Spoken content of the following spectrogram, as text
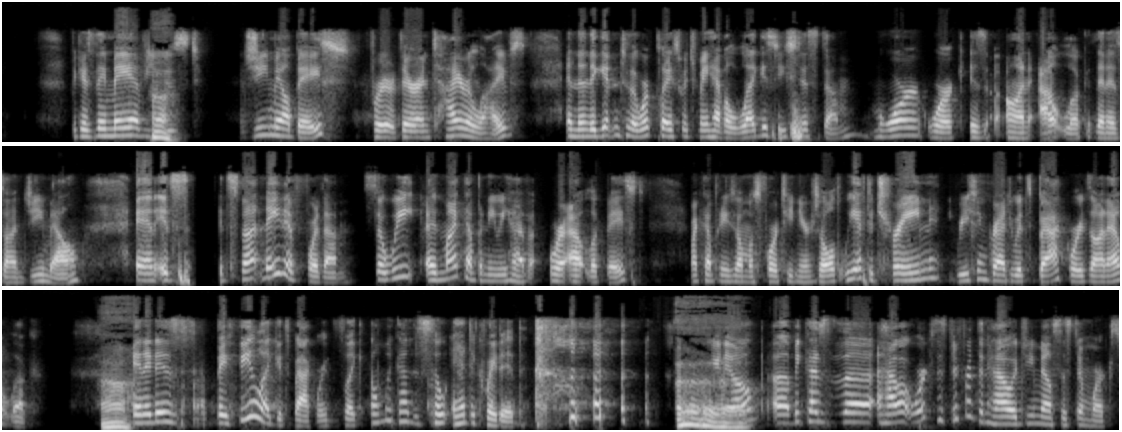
because they may have Huh. used Gmail base for their entire lives and then they get into the workplace which may have a legacy system. More work is on outlook than is on gmail and it's it's not native for them. So we in my company we have we're outlook based. My company is almost 14 years old. We have to train recent graduates backwards on outlook. Oh. and it is they feel like it's backwards. It's like oh my god it's so antiquated you know uh, because the how it works is different than how a gmail system works.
